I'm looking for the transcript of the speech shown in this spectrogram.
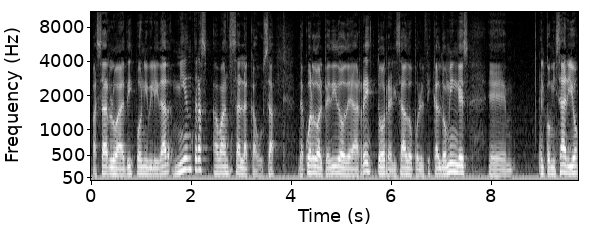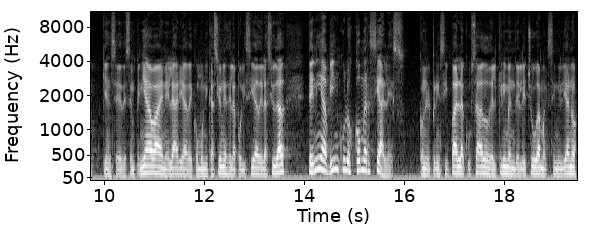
pasarlo a disponibilidad mientras avanza la causa. De acuerdo al pedido de arresto realizado por el fiscal Domínguez, eh, el comisario, quien se desempeñaba en el área de comunicaciones de la policía de la ciudad, tenía vínculos comerciales con el principal acusado del crimen de Lechuga, Maximiliano,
